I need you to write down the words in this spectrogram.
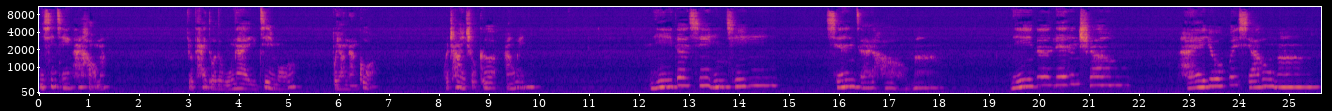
你心情还好吗？有太多的无奈与寂寞，不要难过。我唱一首歌安慰你。你的心情现在好吗？你的脸上还有微笑吗？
